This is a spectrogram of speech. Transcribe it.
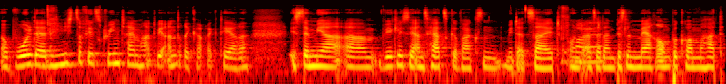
Obwohl der nicht so viel Screentime hat wie andere Charaktere, ist er mir ähm, wirklich sehr ans Herz gewachsen mit der Zeit. Voll. Und als er dann ein bisschen mehr Raum bekommen hat,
